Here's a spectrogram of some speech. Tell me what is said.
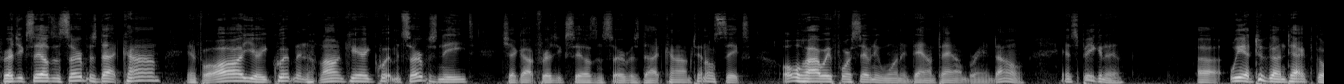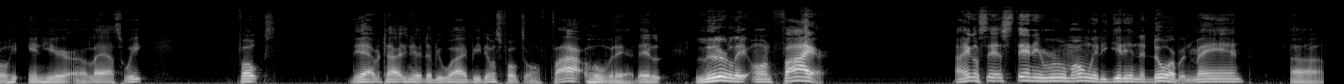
FrederickSalesandService.com. And for all your equipment, lawn care equipment service needs, check out FrederickSalesandService.com, 1006 Old Highway 471 in downtown Brandon. And speaking of, uh, we had Two Gun Tactical in here uh, last week. Folks, the advertising here at WYAB, those folks on fire over there. They're literally on fire. I ain't gonna say it's standing room only to get in the door, but man, uh,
